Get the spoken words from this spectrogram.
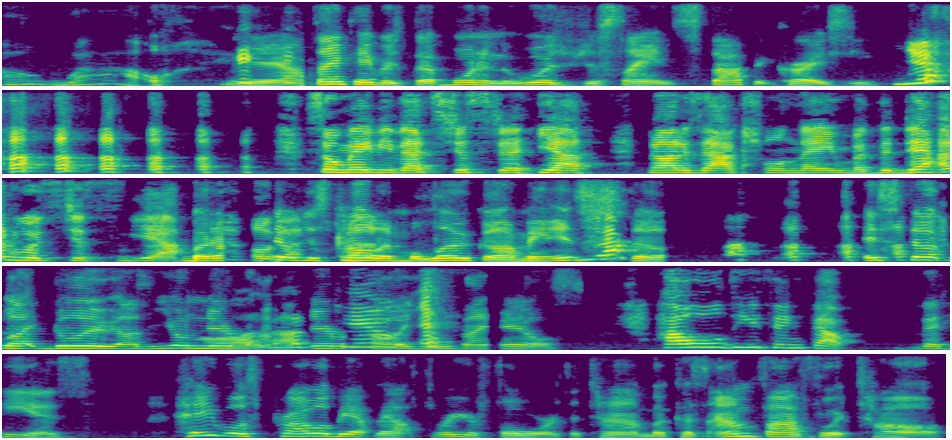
Oh wow. Yeah, I think he was the one in the woods just saying, "Stop it, crazy." Yeah. so maybe that's just a yeah, not his actual name, but the dad was just yeah. But I Oh, still that's just call him Maluka. I mean, it's Yeah. stuck. It's stuck like glue. I said, "You'll never, Aw, I'll never call you anything else." How old do you think that that he is? He was probably about three or four at the time because I'm five foot tall,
